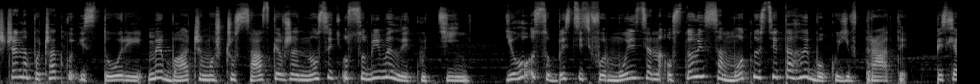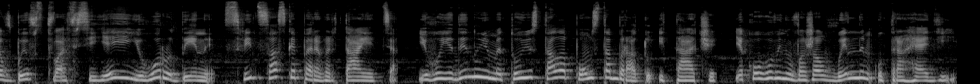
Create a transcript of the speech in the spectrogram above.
Ще на початку історії ми бачимо, що Саске вже носить у собі велику тінь. Його особистість формується на основі самотності та глибокої втрати. Після вбивства всієї його родини світ Саске перевертається. Його єдиною метою стала помста брату Ітачі, якого він вважав винним у трагедії.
